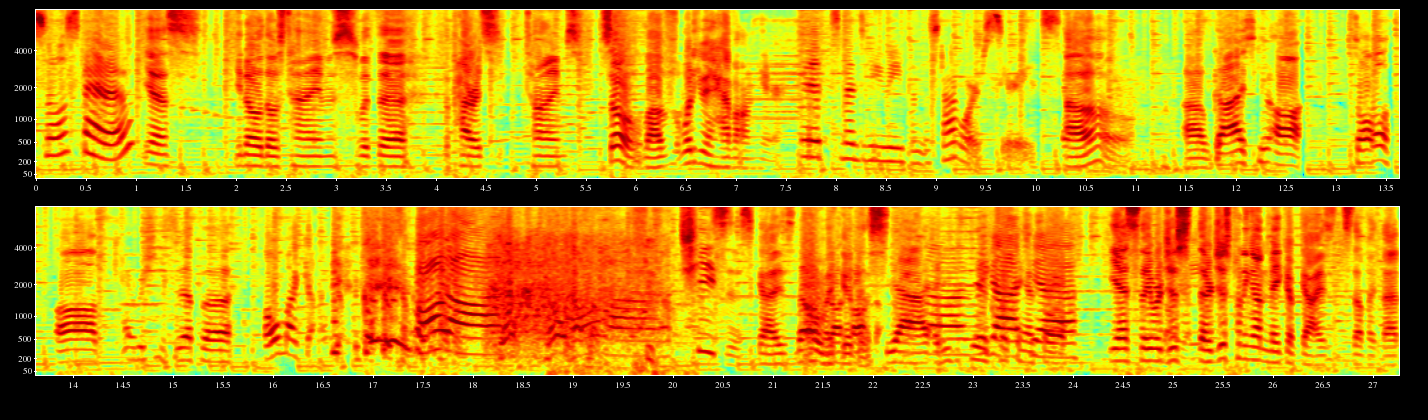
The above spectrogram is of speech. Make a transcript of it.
Soul Sparrow. Yes, you know those times with the the pirates times. So, love, what do you have on here? It's meant to be me from the Star Wars series. Oh, Um, guys, can you, uh, Saul, uh, can we should zip, uh, oh my god! Go fix him. Hold on. no, help him. Jesus, guys! No, oh my no, uh, goodness! yeah, I need to see a got quick ya. cancel. Yes, they were just they're just putting on makeup, guys, and stuff like that.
